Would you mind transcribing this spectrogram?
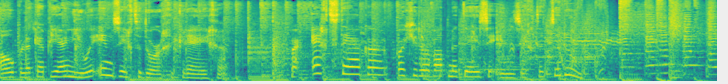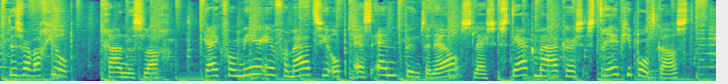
Hopelijk heb je er nieuwe inzichten door gekregen. Maar echt sterker word je door wat met deze inzichten te doen. Dus waar wacht je op? Ga aan de slag. Kijk voor meer informatie op sn.nl/slash sterkmakers-podcast. En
